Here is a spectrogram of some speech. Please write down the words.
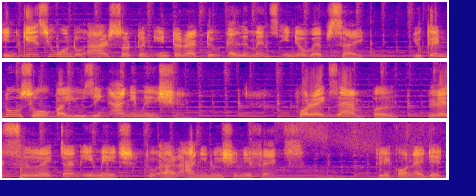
In case you want to add certain interactive elements in your website, you can do so by using animation. For example, let's select an image to add animation effects. Click on edit,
